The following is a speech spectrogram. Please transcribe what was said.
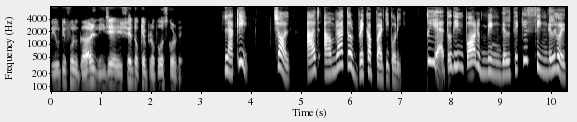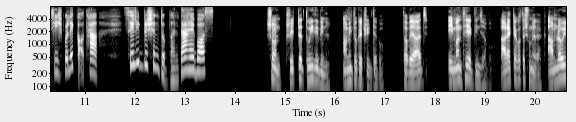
বিউটিফুল গার্ল নিজে এসে তোকে প্রপোজ করবে। লাকি চল। আজ আমরা তোর ব্রেকআপ পার্টি করি। তুই এতদিন পর মিঙ্গল থেকে সিঙ্গেল হয়েছিস বলে কথা। সেলিব্রেশন তো বানতা হ্যায় বস শোন ট্রিটটা তুই দিবি না আমি তোকে ট্রিট দেব। তবে আজ এই মান্থেই একদিন যাব। আর একটা কথা শুনে রাখ আমরা ওই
